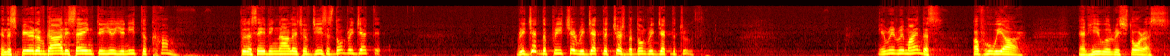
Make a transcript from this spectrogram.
and the Spirit of God is saying to you, you need to come to the saving knowledge of Jesus, don't reject it. Reject the preacher, reject the church, but don't reject the truth. He will remind us of who we are, and He will restore us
